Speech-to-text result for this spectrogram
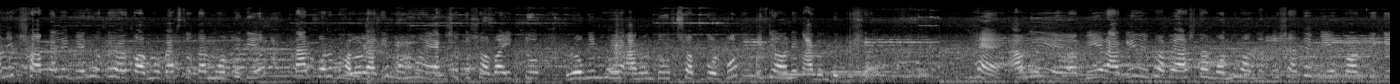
অনেক সকালে বের হতে হয় কর্মব্যস্ততার মধ্যে দিয়ে। তারপরে ভালো লাগে। মনে হয় একসাথে সবাই একটু রঙিন হয়ে আনন্দ উৎসব করব। এটি অনেক আনন্দের বিষয়। হ্যাঁ আমি বিয়ের আগে ওইভাবে আসতাম। বন্ধু বান্ধবদের সাথে বিয়ের পর থেকে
